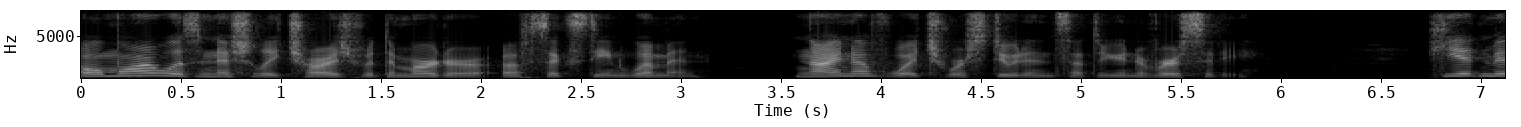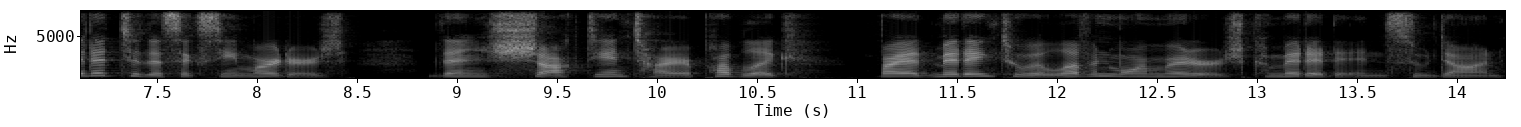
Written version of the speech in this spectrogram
Omar was initially charged with the murder of 16 women, nine of which were students at the university. He admitted to the 16 murders, then shocked the entire public by admitting to 11 more murders committed in Sudan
